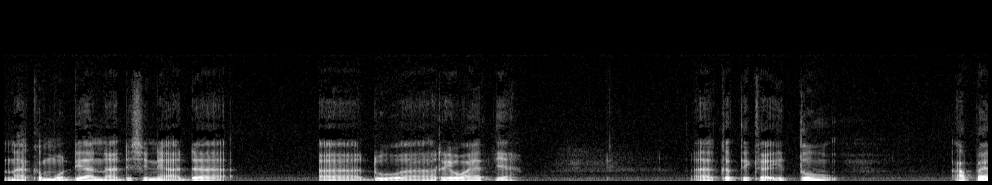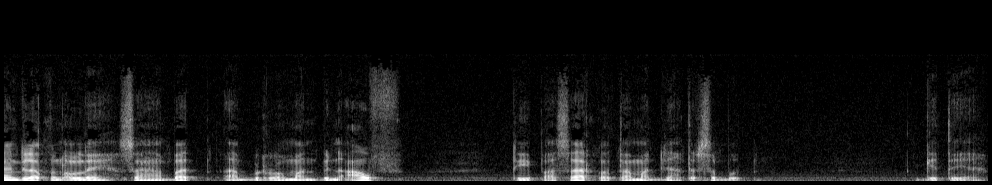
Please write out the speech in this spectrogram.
Nah kemudian, nah di sini ada uh, dua riwayat ya. Uh, ketika itu apa yang dilakukan oleh sahabat Abdurrahman bin Auf di pasar kota Madinah tersebut, gitu ya.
